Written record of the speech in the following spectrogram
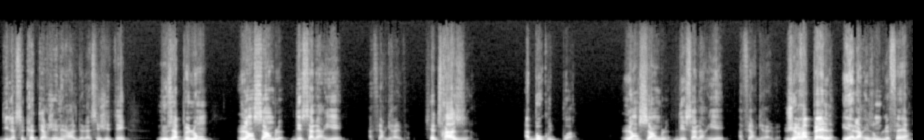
dit la secrétaire générale de la CGT, nous appelons l'ensemble des salariés à faire grève. Cette phrase a beaucoup de poids. L'ensemble des salariés à faire grève. Je rappelle, et elle a raison de le faire,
